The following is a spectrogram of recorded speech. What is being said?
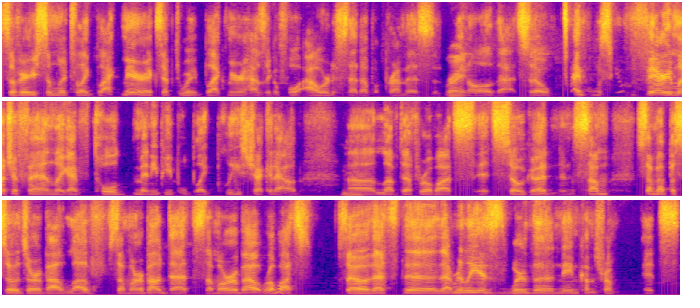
So very similar to like Black Mirror, except where Black Mirror has like a full hour to set up a premise and, Right. and all of that. So I was very much a fan. Like I've told many people, like please check it out. Mhm. Uh, Love Death Robots. It's so good. And some some episodes are about love, some are about death, some are about robots. So that's the that really is where the name comes from. It's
